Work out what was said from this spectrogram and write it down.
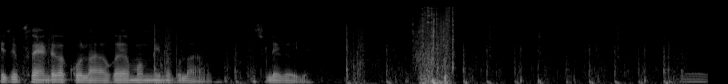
किसी फ्रेंड का कॉल आया होगा या मम्मी ने बुलाया होगा इसलिए गई है हम्म।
